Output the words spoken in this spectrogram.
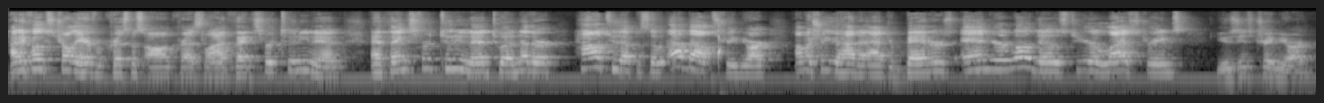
Howdy folks, Charlie here from Christmas on Crestline. Thanks for tuning in, and thanks for tuning in to another how-to episode about StreamYard. I'm going to show you how to add your banners and your logos to your live streams using StreamYard.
